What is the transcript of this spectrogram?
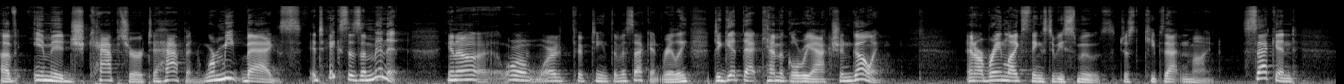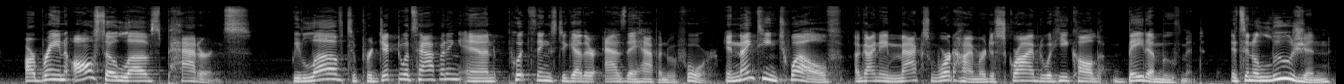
of image capture to happen. We're meat bags. It takes us a minute, you know, or, a fifteenth of a second, really, to get that chemical reaction going. And our brain likes things to be smooth. Just keep that in mind. Second, our brain also loves patterns. We love to predict what's happening and put things together as they happened before. In 1912, a guy named Max Wertheimer described what he called beta movement. It's an illusion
